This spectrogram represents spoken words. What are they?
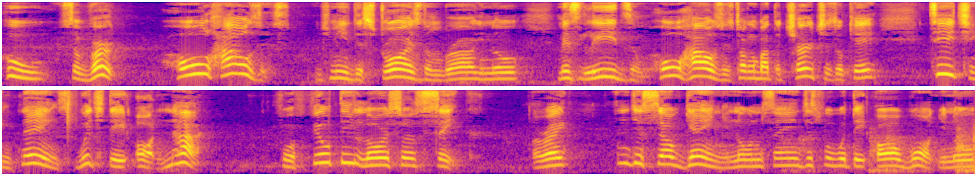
Who subvert whole houses, which means destroys them, bro. You know, misleads them. Whole houses, talking about the churches, okay? Teaching things which they ought not for filthy lordship's sake. All right? And just self gain, you know what I'm saying? Just for what they all want, you know?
